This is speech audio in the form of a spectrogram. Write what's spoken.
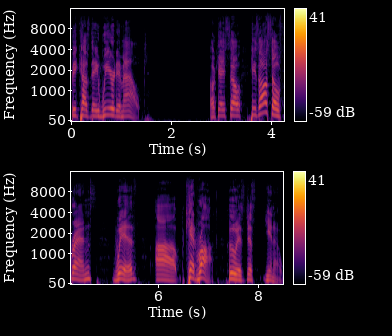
because they weird him out. Okay, so he's also friends with uh, Kid Rock, who is just, you know,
